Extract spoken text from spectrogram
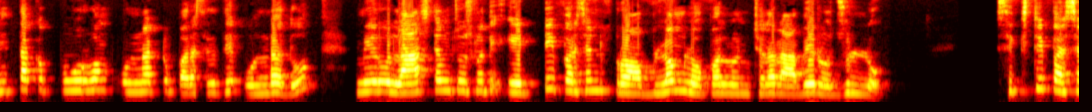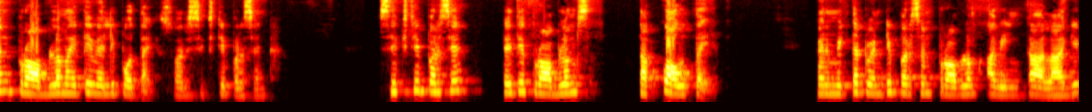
ఇంతకు పూర్వం ఉన్నట్టు పరిస్థితి ఉండదు. మీరు లాస్ట్ టైం చూసినది ఎయిటీ పర్సెంట్ ప్రాబ్లం లోపల నుంచెలా రాబోయే రోజుల్లో సిక్స్టీ పర్సెంట్ ప్రాబ్లం అయితే వెళ్ళిపోతాయి. Sorry sixty percent sixty percent అయితే ప్రాబ్లమ్స్ తక్కువ అవుతాయి. కానీ మిగతా ట్వంటీ పర్సెంట్ ప్రాబ్లం అవి ఇంకా అలాగే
